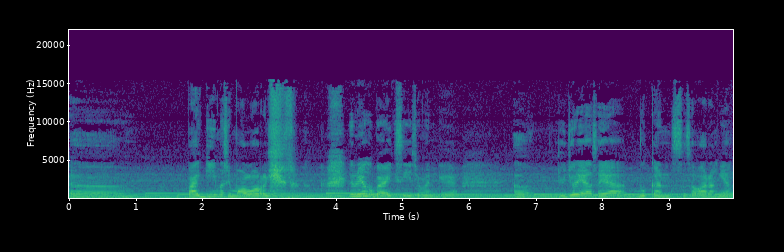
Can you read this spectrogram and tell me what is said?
uh, pagi masih molor gitu. Itu sebenarnya nggak baik sih cuman kayak um, jujur ya saya bukan seseorang yang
